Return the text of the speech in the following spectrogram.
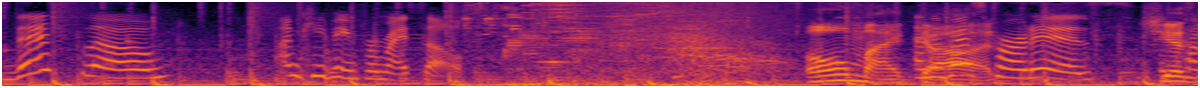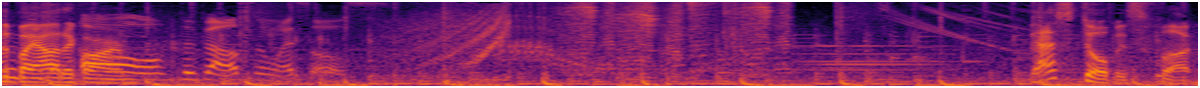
This, though, I'm keeping for myself. Oh my god. And god. the best part is, She has the biotic arm. all the bells and whistles. That's dope as fuck.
